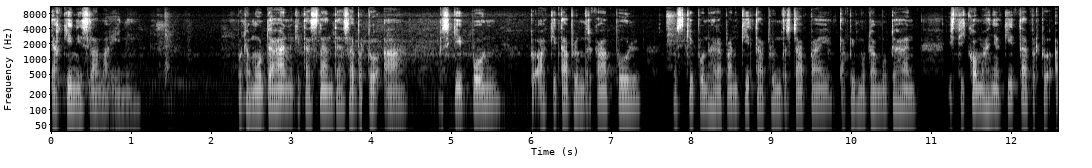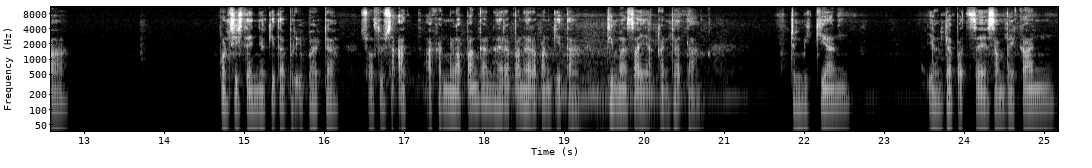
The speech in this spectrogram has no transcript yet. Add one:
yakini selama ini. Mudah-mudahan kita senantiasa berdoa meskipun doa kita belum terkabul, meskipun harapan kita belum tercapai, tapi mudah-mudahan istiqomahnya kita berdoa, konsistennya kita beribadah, suatu saat akan melapangkan harapan-harapan kita di masa yang akan datang. Demikian yang dapat saya sampaikan.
